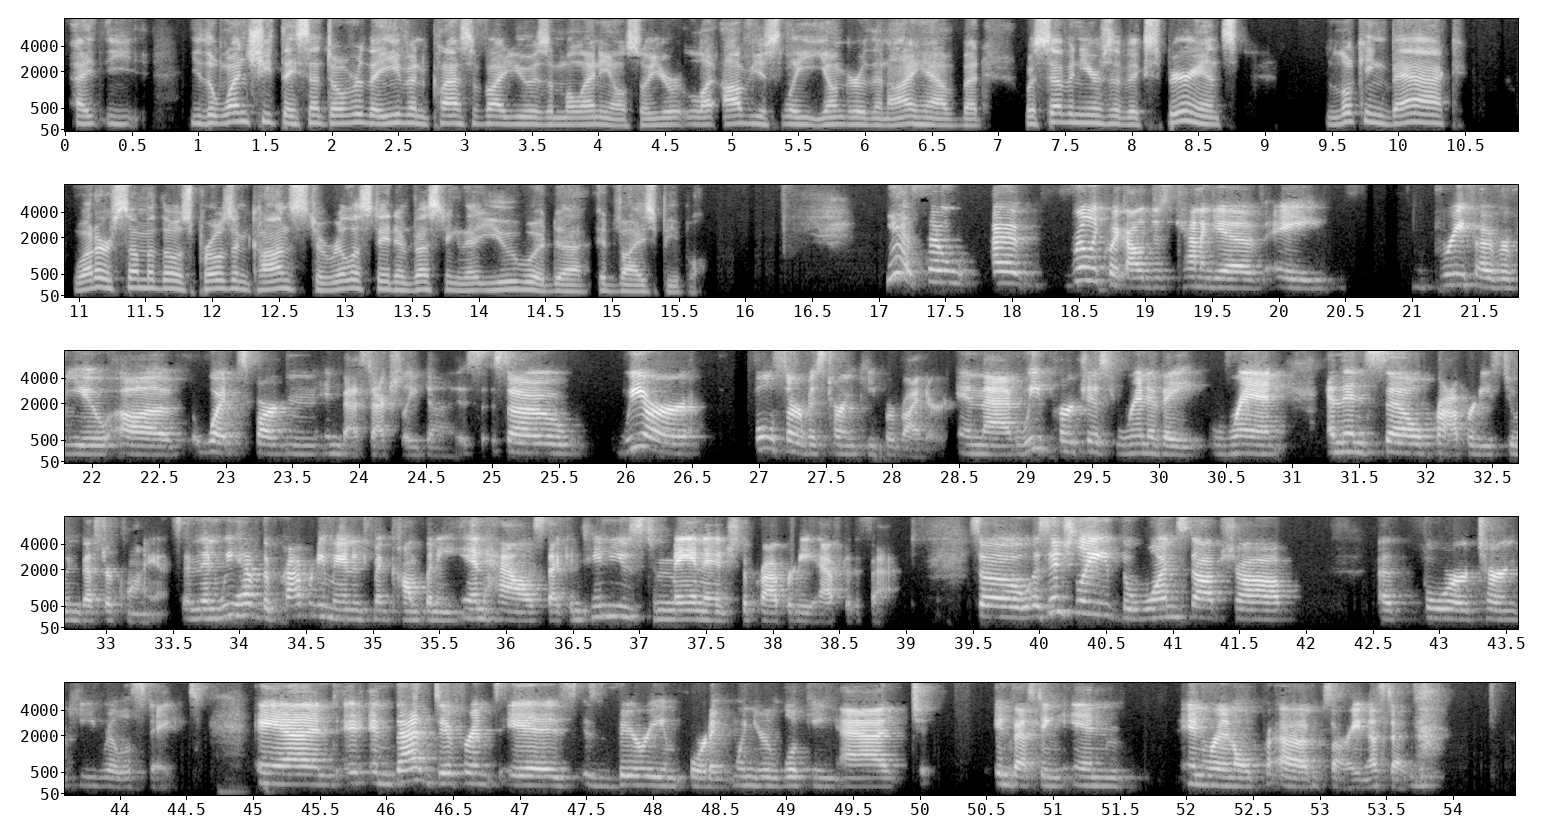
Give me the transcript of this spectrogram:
I, the one sheet they sent over, they even classified you as a millennial. So you're obviously younger than I have, but with seven years of experience, looking back, what are some of those pros and cons to real estate investing that you would uh, advise people? Yeah. So, uh, really quick, I'll just kind of give a brief overview of what Spartan Invest actually does. So, we are full service turnkey provider in that we purchase, renovate, rent, and then sell properties to investor clients. And then we have the property management company in house that continues to manage the property after the fact. So essentially, the one stop shop uh, for turnkey real estate. And, and that difference is, is very important when you're looking at investing in in rental uh, sorry messed up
